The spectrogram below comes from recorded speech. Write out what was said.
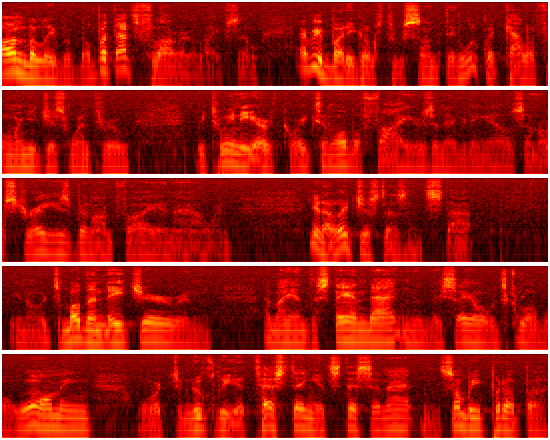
Unbelievable. But that's Florida life. So everybody goes through something. Look what California just went through between the earthquakes and all the fires and everything else. And Australia's been on fire now. And, you know, it just doesn't stop. You know, it's Mother Nature. And, and I understand that. And then they say, oh, it's global warming or it's nuclear testing. It's this and that. And somebody put up a,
